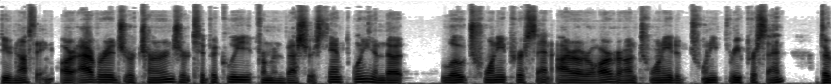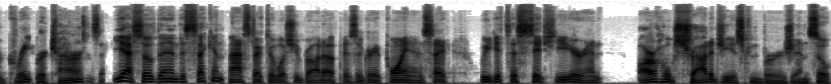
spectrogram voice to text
do nothing. Our average returns are typically, from investor standpoint, and the low 20% IRR, around 20 to 23%. They're great returns. Yeah. So then the second aspect of what you brought up is a great point. And say we get to sit here and our whole strategy is conversion. So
